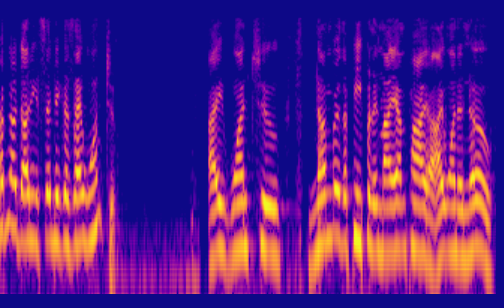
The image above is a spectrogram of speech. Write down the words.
I have no doubt he'd say, Because I want to. I want to number the people in my empire. I want to know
